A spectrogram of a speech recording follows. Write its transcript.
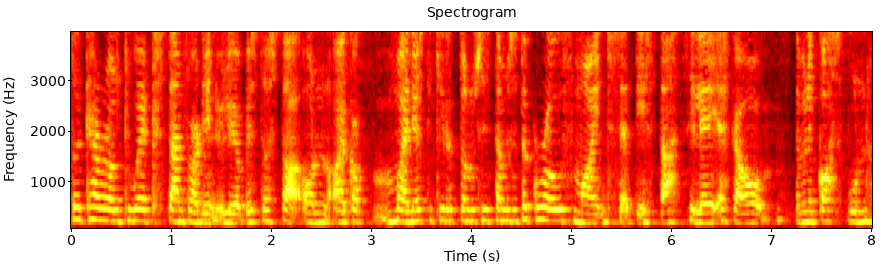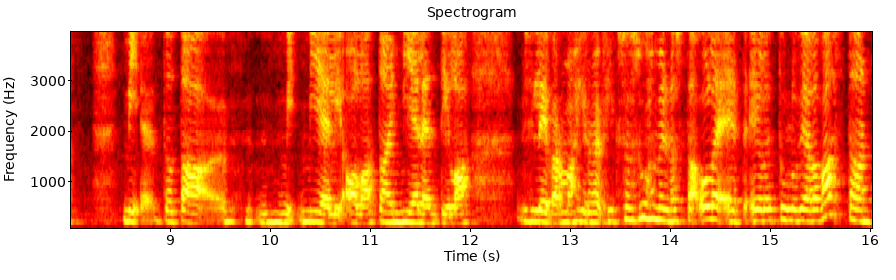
toi Carol Dweck Stanfordin yliopistosta on aika mainiosti kirjoittanut siis tämmöisestä growth mindsetistä. Sillä ei ehkä ole tämmöinen kasvun mi, tota, mi, mieliala tai mielentila. Sillä ei varmaan hirveän fiksua suomennosta ole, että ei ole tullut vielä vastaan.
